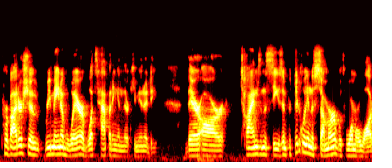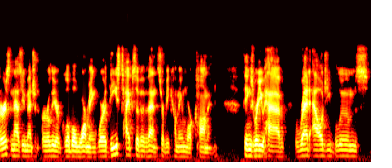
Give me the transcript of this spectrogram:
providers should remain aware of what's happening in their community. There are times in the season, particularly in the summer with warmer waters, and as you mentioned earlier, global warming, where these types of events are becoming more common. Things where you have red algae blooms,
